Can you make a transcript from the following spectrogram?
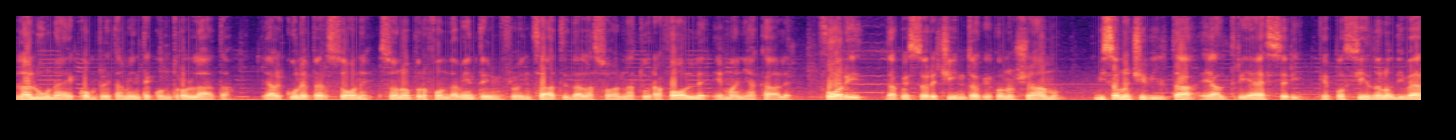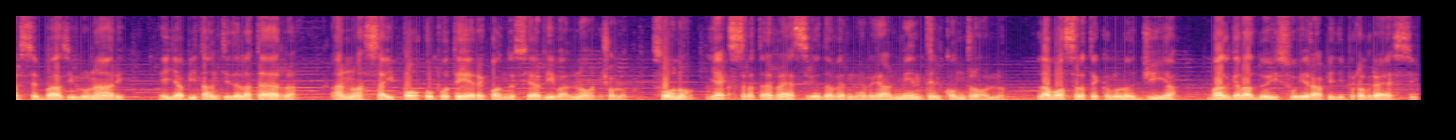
la Luna è completamente controllata e alcune persone sono profondamente influenzate dalla sua natura folle e maniacale. Fuori da questo recinto che conosciamo vi sono civiltà e altri esseri che possiedono diverse basi lunari e gli abitanti della Terra hanno assai poco potere quando si arriva al nocciolo. Sono gli extraterrestri ad averne realmente il controllo. La vostra tecnologia, malgrado i suoi rapidi progressi,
